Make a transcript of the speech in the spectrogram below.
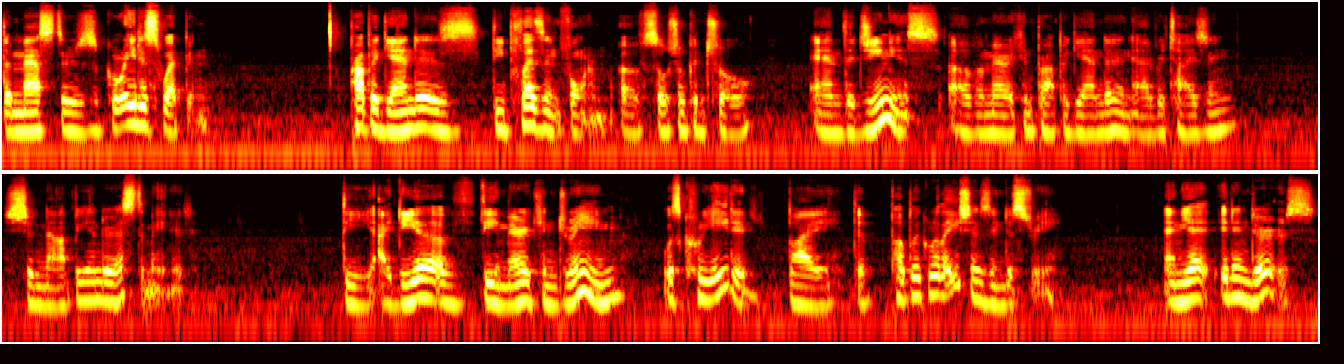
the master's greatest weapon. Propaganda is the pleasant form of social control, and the genius of American propaganda and advertising should not be underestimated. The idea of the American dream was created by the public relations industry, and yet it endures.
